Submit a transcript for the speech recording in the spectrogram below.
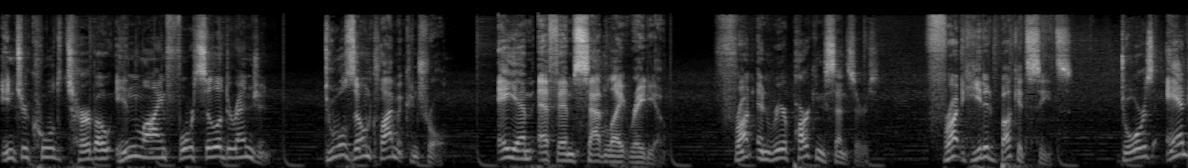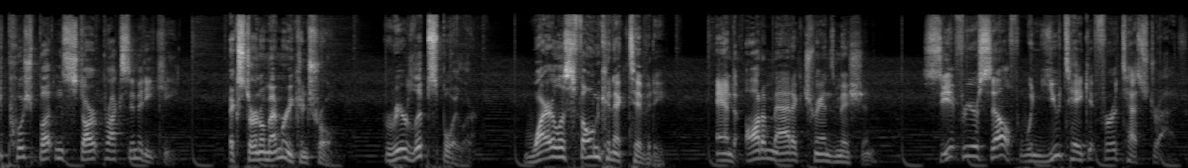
intercooled turbo inline four cylinder engine, dual zone climate control, AM FM satellite radio, front and rear parking sensors, front heated bucket seats, doors and push button start proximity key, external memory control, rear lip spoiler, wireless phone connectivity, and automatic transmission. See it for yourself when you take it for a test drive.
